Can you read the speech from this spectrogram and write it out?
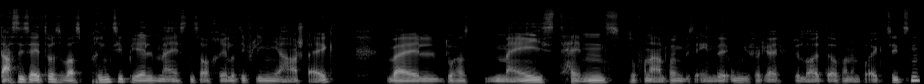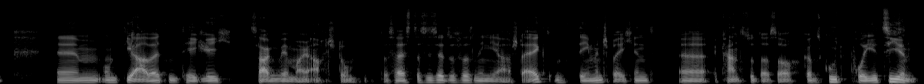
Das ist etwas, was prinzipiell meistens auch relativ linear steigt, weil du hast meistens so von Anfang bis Ende ungefähr gleich viele Leute auf einem Projekt sitzen, ähm, und die arbeiten täglich, sagen wir mal, 8 Stunden. Das heißt, das ist etwas, was linear steigt und dementsprechend, äh, kannst du das auch ganz gut projizieren.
